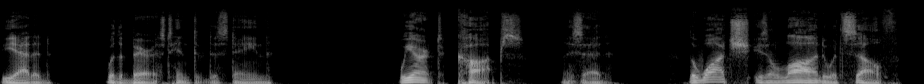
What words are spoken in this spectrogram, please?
he added, with a barest hint of disdain. We aren't cops, I said. The watch is a law unto itself,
